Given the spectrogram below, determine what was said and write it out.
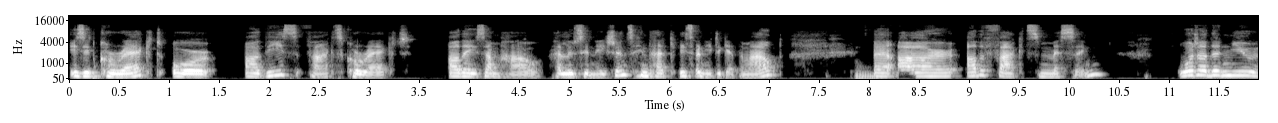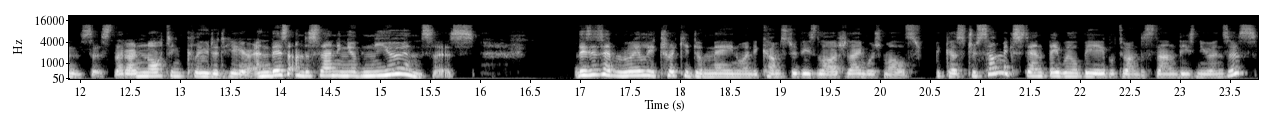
is it correct or are these facts correct? Are they somehow hallucinations? In that case, I need to get them out. Mm. Uh, are other facts missing? what are the nuances that are not included here and this understanding of nuances this is a really tricky domain when it comes to these large language models because to some extent they will be able to understand these nuances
